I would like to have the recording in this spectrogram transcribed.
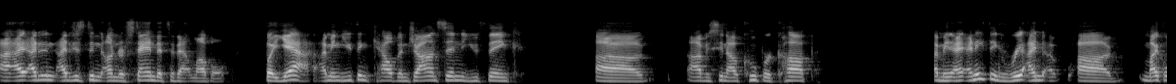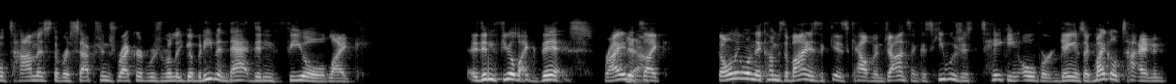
I I didn't I just didn't understand it to that level. But yeah, I mean, you think Calvin Johnson, you think, uh, obviously now Cooper Kupp. I mean, anything. real. I know uh, Michael Thomas, the receptions record was really good, but even that didn't feel like it didn't feel like this, right? Yeah. It's like the only one that comes to mind is is Calvin Johnson because he was just taking over games. Like Michael Thomas, and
